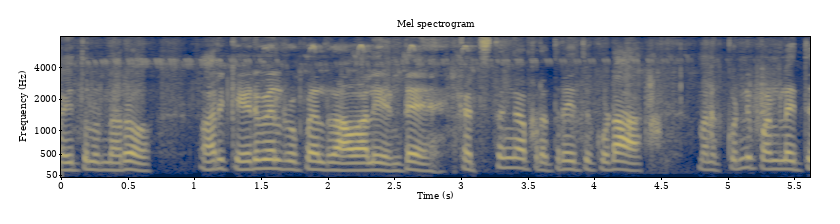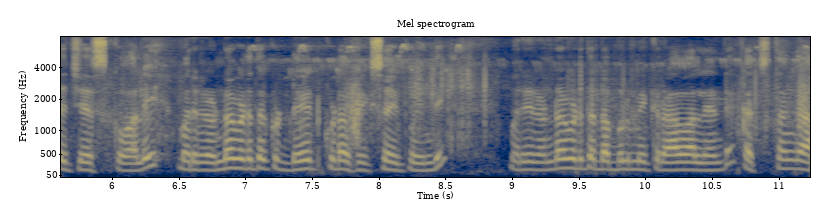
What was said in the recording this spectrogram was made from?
రైతులు ఉన్నారో వారికి ఏడు వేల రూపాయలు రావాలి అంటే ఖచ్చితంగా ప్రతి రైతు కూడా మనకు కొన్ని పనులు అయితే చేసుకోవాలి. మరి రెండో విడతకు డేట్ కూడా ఫిక్స్ అయిపోయింది. మరి రెండో విడత డబ్బులు మీకు రావాలి అంటే ఖచ్చితంగా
